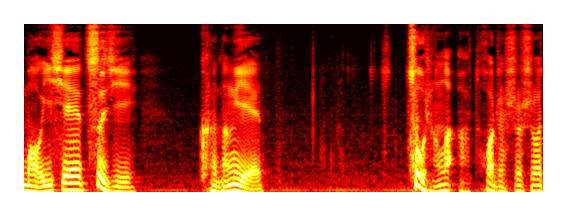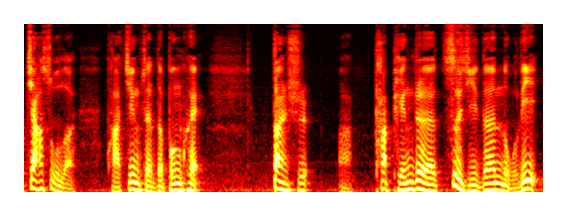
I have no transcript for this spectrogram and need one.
某一些刺激，可能也促成了啊，或者是说加速了他精神的崩溃。但是啊。他凭着自己的努力，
